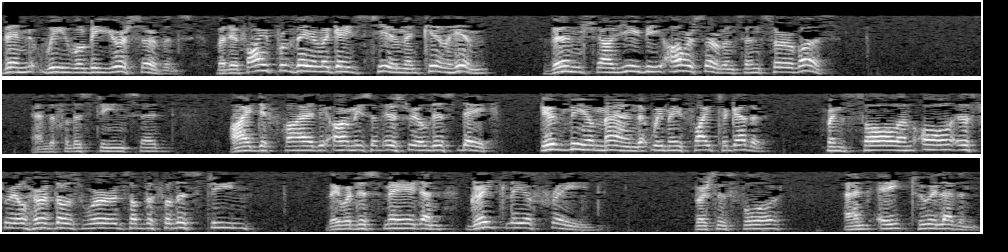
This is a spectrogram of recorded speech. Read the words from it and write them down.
then we will be your servants. But if I prevail against him and kill him, then shall ye be our servants and serve us. And the Philistines said, I defy the armies of Israel this day. Give me a man that we may fight together. When Saul and all Israel heard those words of the Philistine, they were dismayed and greatly afraid. Verses 4 and 8 to 11.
